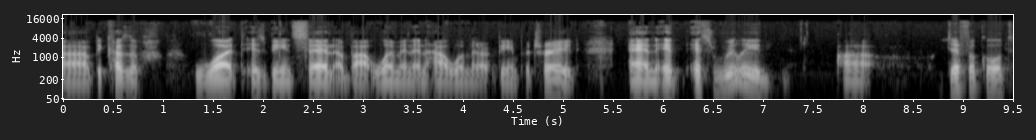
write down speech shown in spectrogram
uh, because of what is being said about women and how women are being portrayed, and it it's really uh, difficult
